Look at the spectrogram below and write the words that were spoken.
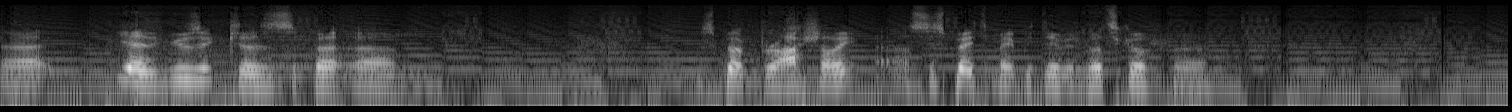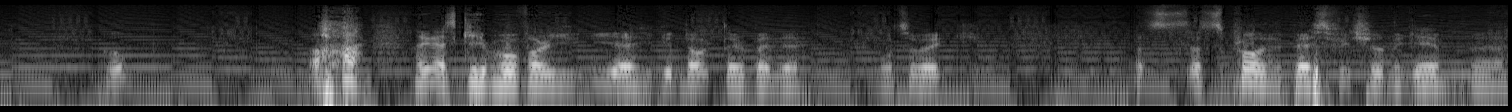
uh, yeah, the music is a bit, um, it's a bit brash. I think I suspect it might be David Whittaker. Uh. I think that's game over. You, yeah, you get knocked down by the motorbike. That's that's probably the best feature in the game. Uh,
